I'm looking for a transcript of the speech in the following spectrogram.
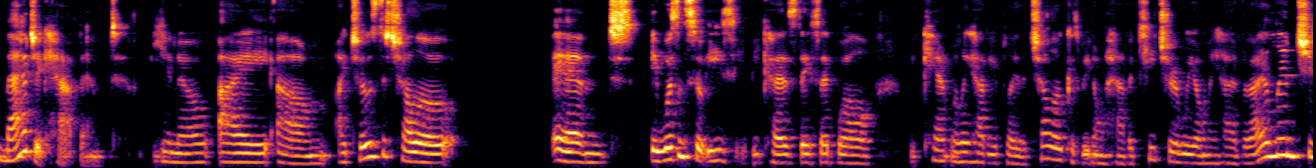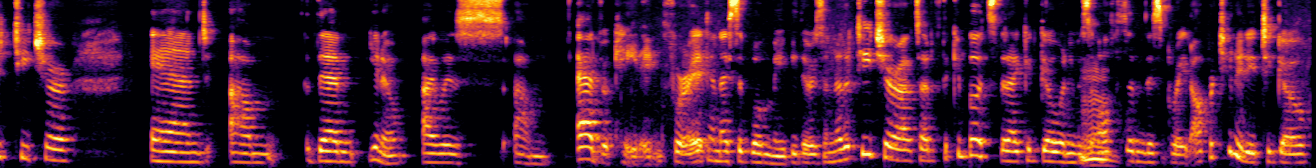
magic happened. You know, I um, I chose the cello and it wasn't so easy because they said, well, we can't really have you play the cello because we don't have a teacher. We only have a violin teacher. And um, then, you know, I was um, advocating for it. And I said, well, maybe there's another teacher outside of the kibbutz that I could go. And it was mm. all of a sudden this great opportunity to go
